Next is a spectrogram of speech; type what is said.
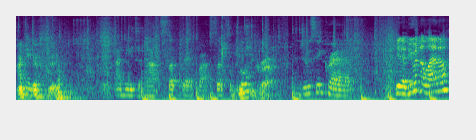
I need this is it. I need to not suck that if I suck some Juicy crab. Juicy crab. Yeah, if you in Atlanta,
